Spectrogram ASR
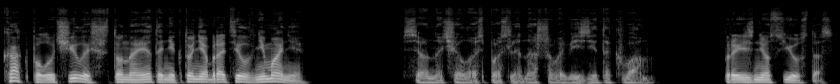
«Как получилось, что на это никто не обратил внимания?» «Все началось после нашего визита к вам», — произнес Юстас.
